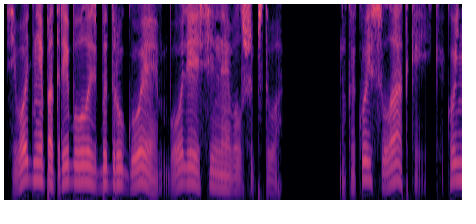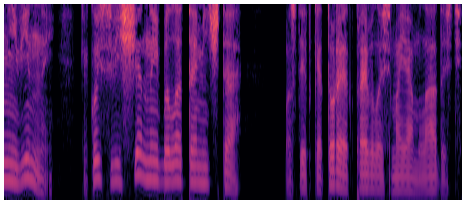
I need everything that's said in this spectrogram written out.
Сегодня потребовалось бы другое, более сильное волшебство. Но какой сладкой, какой невинной, какой священной была та мечта, вслед которой отправилась моя младость,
